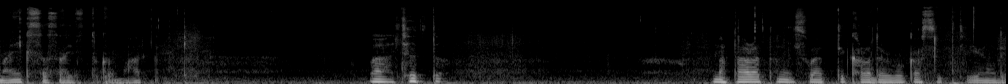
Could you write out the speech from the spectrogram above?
まあエクササイズとかもあるんだけど。まあちょっと。また新たにそうやって体を動かすっていうので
